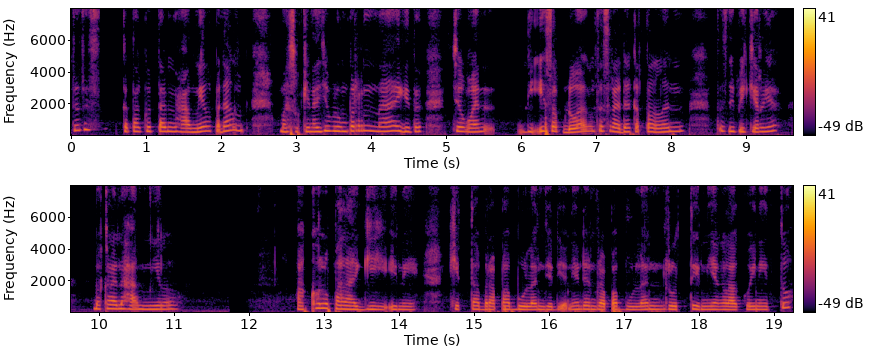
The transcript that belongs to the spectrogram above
gitu terus ketakutan hamil padahal masukin aja belum pernah gitu. Cuman diisap doang terus rada ketelan terus dipikirnya bakalan hamil. Aku lupa lagi ini kita berapa bulan jadiannya dan berapa bulan rutin yang ngelakuin itu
